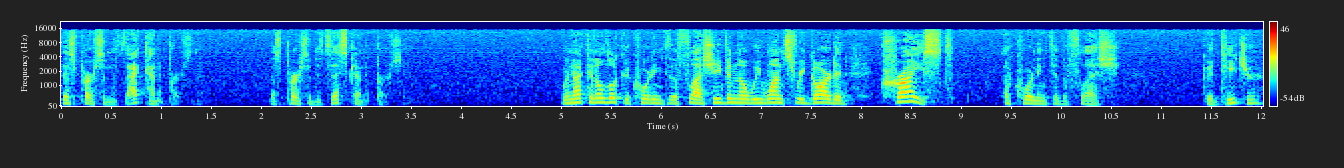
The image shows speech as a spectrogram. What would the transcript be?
This person is that kind of person. This person is this kind of person. We're not going to look according to the flesh, even though we once regarded Christ according to the flesh. Good teacher,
